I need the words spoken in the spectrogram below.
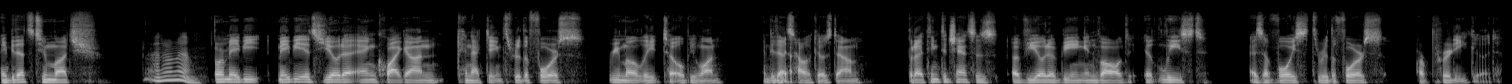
maybe that's too much I don't know. or maybe maybe it's yoda and qui-gon connecting through the force remotely to obi-wan maybe that's Yeah. how it goes down but i think the chances of yoda being involved at least as a voice through the force are pretty good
